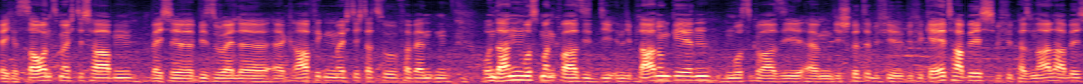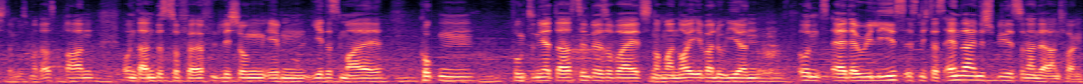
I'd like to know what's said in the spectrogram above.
welche Sounds möchte ich haben, welche visuelle äh, Grafiken möchte ich dazu verwenden. Und dann muss man quasi die, in die Planung gehen, muss quasi ähm, die Schritte, wie viel, wie viel Geld habe ich, wie viel Personal habe ich, dann muss man das planen. Und dann bis zur Veröffentlichung eben jedes Mal gucken, funktioniert das, sind wir soweit, nochmal neu evaluieren. Und äh, der Release ist nicht das Ende eines Spiels, sondern der Anfang.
